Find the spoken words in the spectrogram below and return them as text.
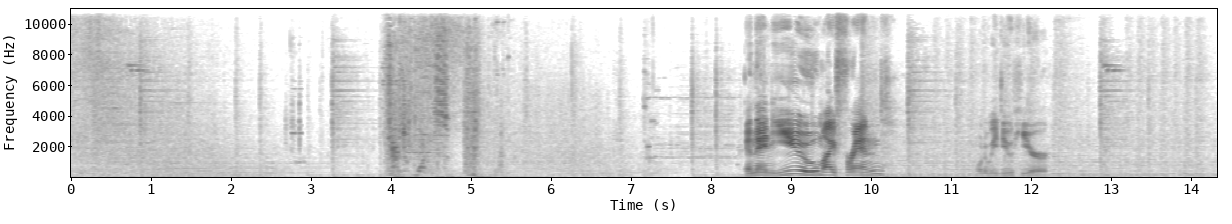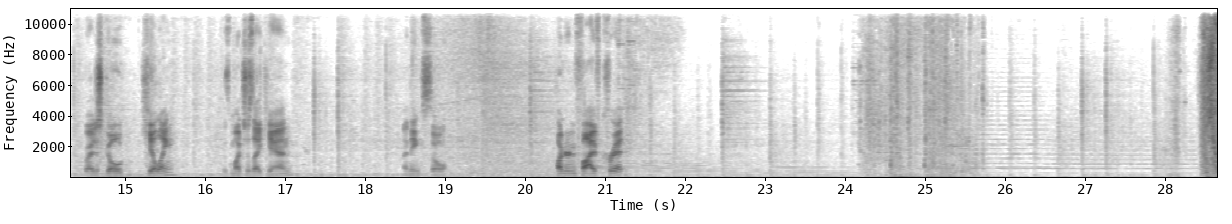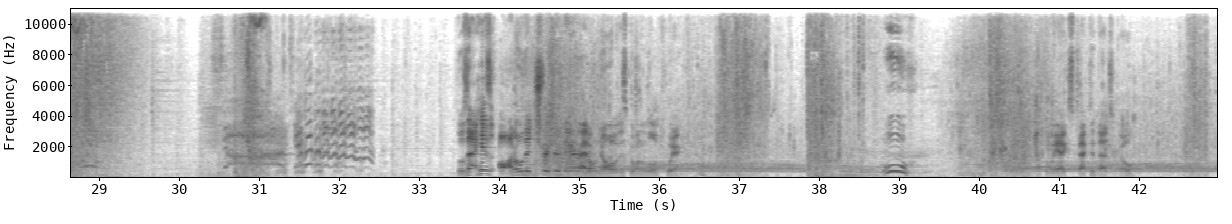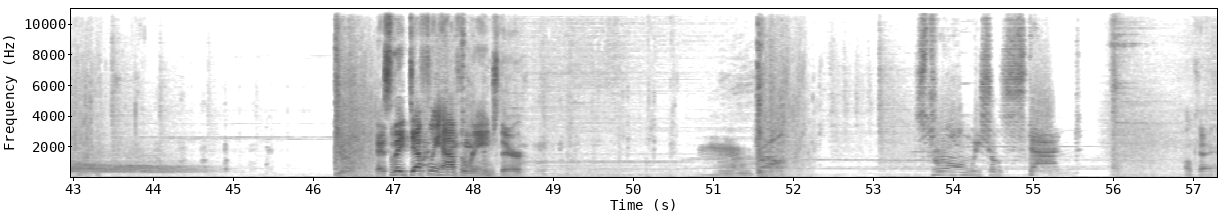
And then you, my friend, what do we do here? Do I just go killing as much as I can? I think so. 105 crit. Was that his auto that triggered there? I don't know. It was going a little quick. Woo! Not the way I expected that to go. Okay, so they definitely have the range there. Strong we shall stand. Okay.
